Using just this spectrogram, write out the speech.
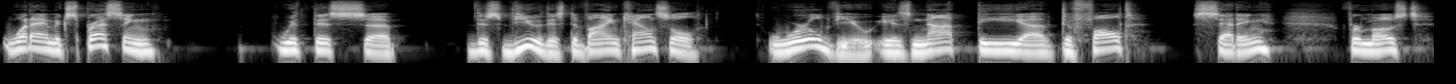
what I'm expressing with this, uh, this view, this divine council worldview, is not the uh, default setting for most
